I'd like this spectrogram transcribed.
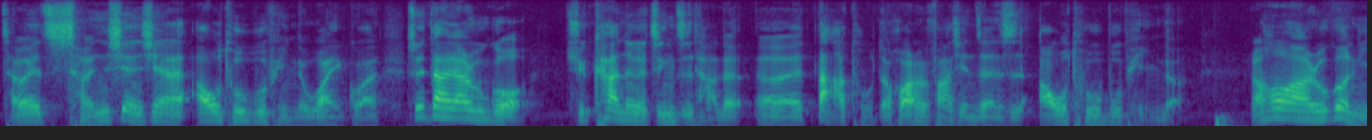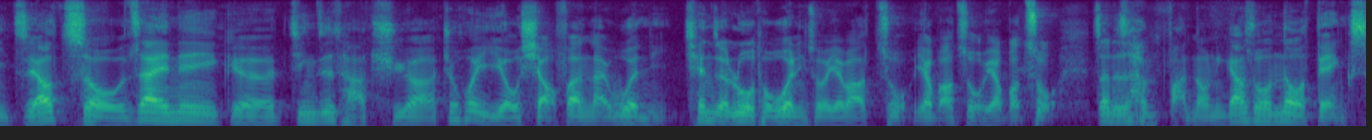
才会呈现现在凹凸不平的外观，所以大家如果去看那个金字塔的呃大图的话，会发现真的是凹凸不平的。然后啊，如果你只要走在那个金字塔区啊，就会有小贩来问你，牵着骆驼问你说要不要做，要不要做，要不要做，真的是很烦哦。你刚刚说 no thanks，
